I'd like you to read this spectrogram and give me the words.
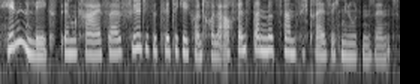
hinlegst im Kreißsaal für diese CTG-Kontrolle, auch wenn es dann nur 20, 30 Minuten sind,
